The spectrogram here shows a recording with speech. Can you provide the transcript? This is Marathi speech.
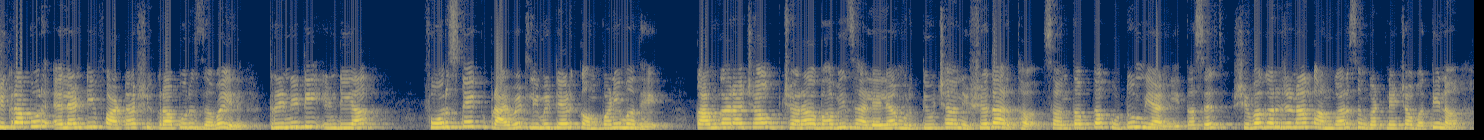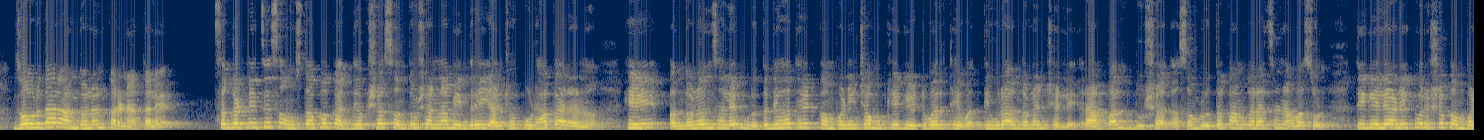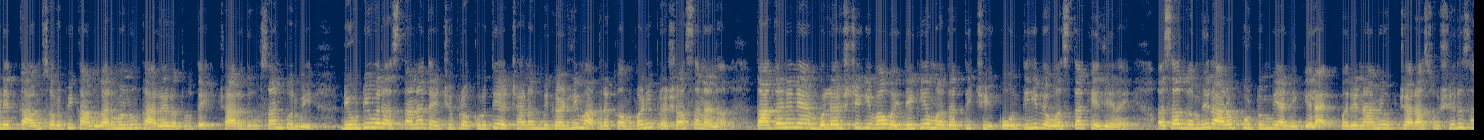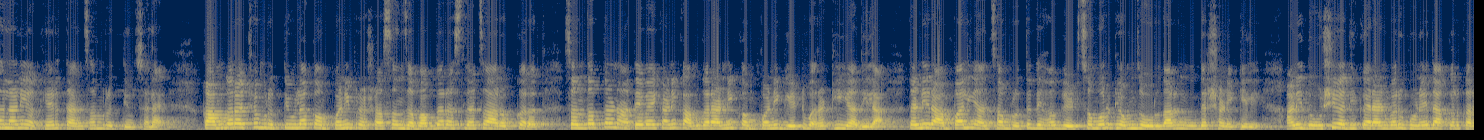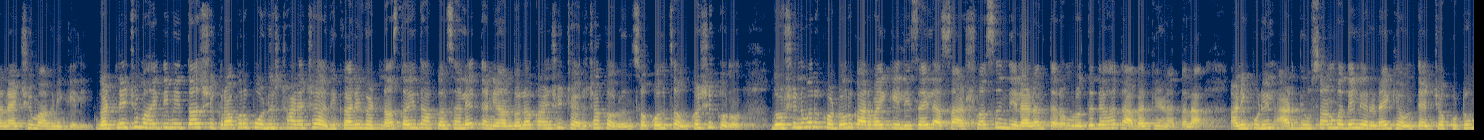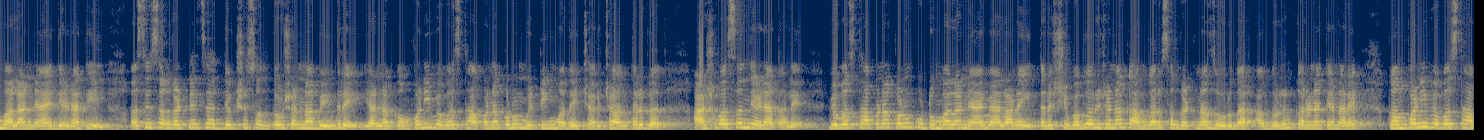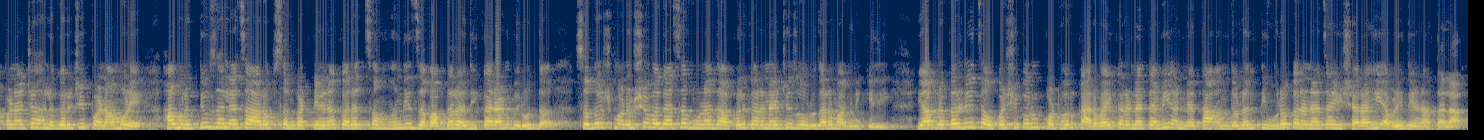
शिक्रापूर एल एन टी फाटा शिक्रापूर जवळील Trinity India Forcetech private limited कंपनीमध्ये कामगाराच्या उपचाराअभावी झालेल्या मृत्यूच्या निषेधार्थ संतप्त कुटुंबियांनी तसेच शिवगर्जना कामगार संघटनेच्या वतीनं जोरदार आंदोलन करण्यात आले संघटनेचे संस्थापक अध्यक्ष संतोषांना बेंद्रे यांच्या पुढाकारानं हे आंदोलन झाले. मृतदेह थेट कंपनीच्या मुख्य गेटवर ठेवत तीव्र आंदोलन छेडले. रामपाल दुषत असं मृत कामगाराचं नाव असून ते गेले अनेक वर्ष कंपनीत कामस्वरूपी कामगार म्हणून कार्यरत होते. चार दिवसांपूर्वी ड्युटीवर असताना त्यांची प्रकृती अचानक बिघडली. मात्र कंपनी प्रशासनानं तातडीने अँब्युलन्सची किंवा वैद्यकीय मदतीची कोणतीही व्यवस्था केली नाही असा गंभीर आरोप कुटुंबियांनी केलाय. परिणामी उपचारास उशीर झाला आणि अखेर त्यांचा मृत्यू झालाय. कामगाराच्या मृत्यूला कंपनी प्रशासन जबाबदार असल्याचा आरोप करत संतप्त नातेवाईक आणि कामगारांनी कंपनी गेटवर ठिय्या दिला. त्यांनी रामपाल यांचा मृतदेह गेटसमोर ठेवून जोरदार निदर्शने केली आणि दोषी अधिकाऱ्यांवर गुन्हे दाखल करण्याची मागणी केली. घटनेची माहिती मिळताच शिक्रापूर पोलीस ठाण्याचे अधिकारी घटनास्थळी दाखल झाले. त्यांनी आंदोलकांशी चर्चा करून सखोल चौकशी करून दोषींवर कठोर कारवाई केली जाईल असं आश्वासन दिल्यानंतर मृतदेह ताब्यात घेण्यात आला आणि पुढील आठ दिवसांमध्ये निर्णय घेऊन त्यांच्या कुटुंबाला न्याय देण्यात येईल असे संघटनेचे अध्यक्ष अध्यक्ष संतोष अण्णा बेंद्रे यांना कंपनी व्यवस्थापनाकडून मीटिंगमध्ये चर्चा अंतर्गत आश्वासन देण्यात आले. व्यवस्थापनाकडून कुटुंबाला न्याय मिळाला नाही तर शिवगर्जना कामगार संघटना जोरदार आंदोलन करण्यात येणार. आहे कंपनी व्यवस्थापनाच्या हलगर्जीपणामुळे हा मृत्यू झाल्याचा आरोप संघटनेनं करत संबंधित जबाबदार अधिकाऱ्यांविरुद्ध सदोष मनुष्यवधाचा गुन्हा दाखल करण्याची जोरदार मागणी केली. या प्रकरणी चौकशी करून कठोर कारवाई करण्यात यावी अन्यथा आंदोलन तीव्र करण्याचा इशाराही यावेळी देण्यात आला.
